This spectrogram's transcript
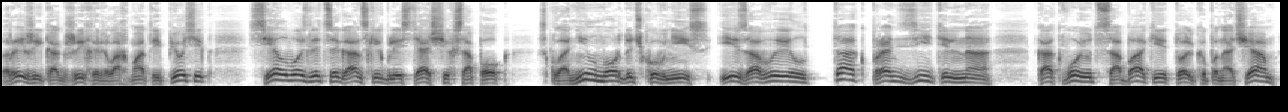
рыжий, как жихарь, лохматый песик, сел возле цыганских блестящих сапог, склонил мордочку вниз и завыл так пронзительно, как воют собаки только по ночам,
